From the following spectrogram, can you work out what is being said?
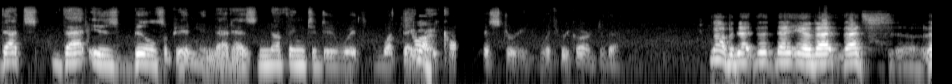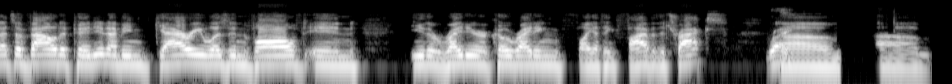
that's that is bill's opinion that has nothing to do with what they Sure. call history with regard to that No, but that, that, that you know that that's that's a valid opinion. I mean, Gary was involved in either writing or co-writing, like I think five of the tracks. right Um, um,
